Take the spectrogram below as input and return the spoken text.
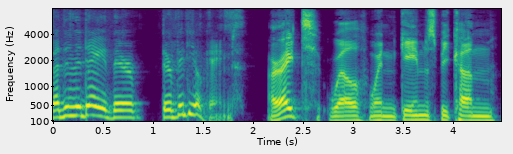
But in the day, they're they're video games. All right. Well, when games become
